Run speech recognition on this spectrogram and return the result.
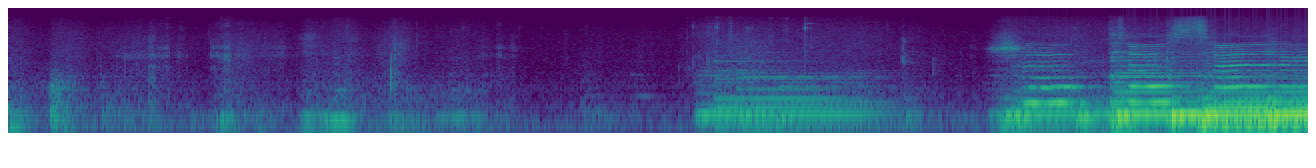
Je te salue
